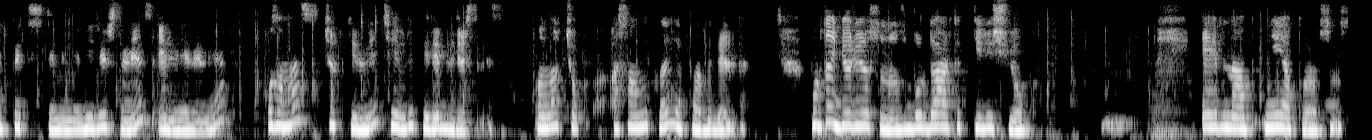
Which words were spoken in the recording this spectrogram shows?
iPad sisteminde verirseniz ellerine o zaman Türk dilini çevirip verebilirsiniz. Onlar çok asanlıkla yapabilirler. Burada görüyorsunuz. Burada artık giriş yok. Ev ne, ne yapıyorsunuz?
